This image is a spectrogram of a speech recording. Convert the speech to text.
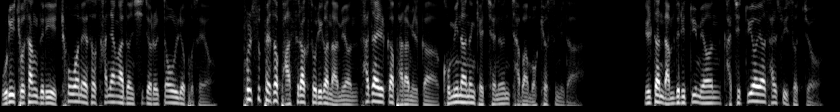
우리 조상들이 초원에서 사냥하던 시절을 떠올려 보세요. 풀숲에서 바스락 소리가 나면 사자일까 바람일까 고민하는 개체는 잡아먹혔습니다. 일단 남들이 뛰면 같이 뛰어야 살 수 있었죠.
